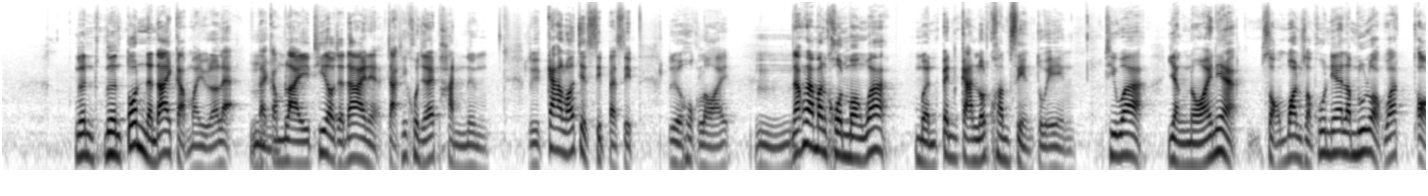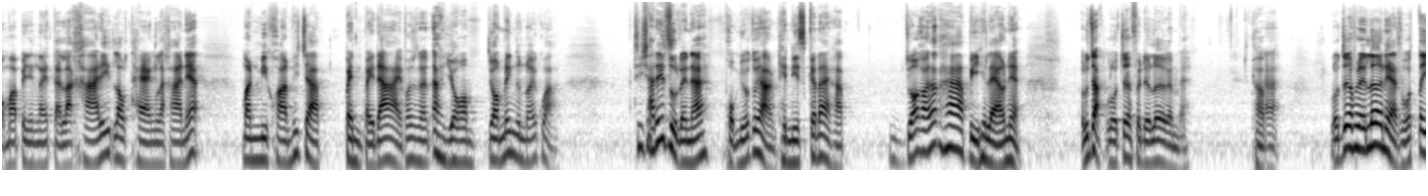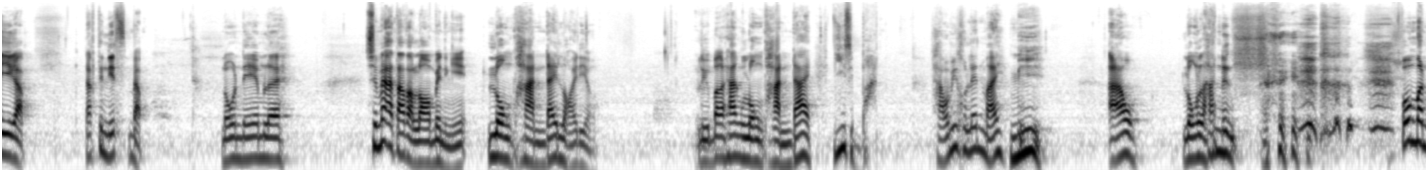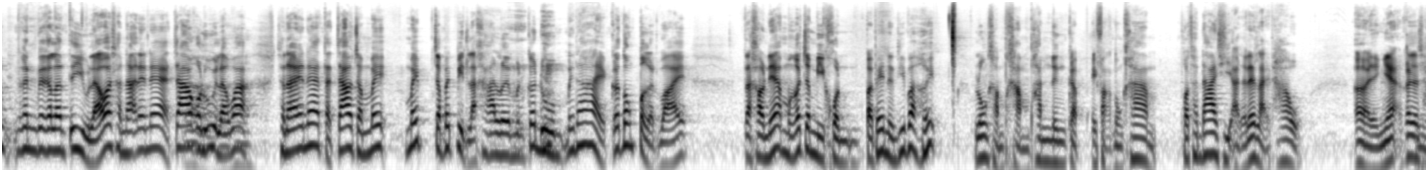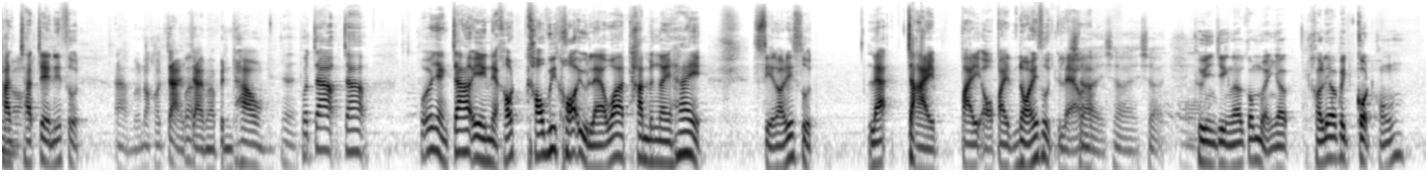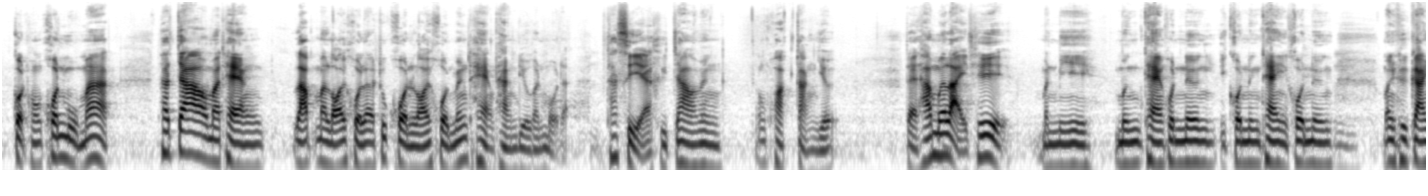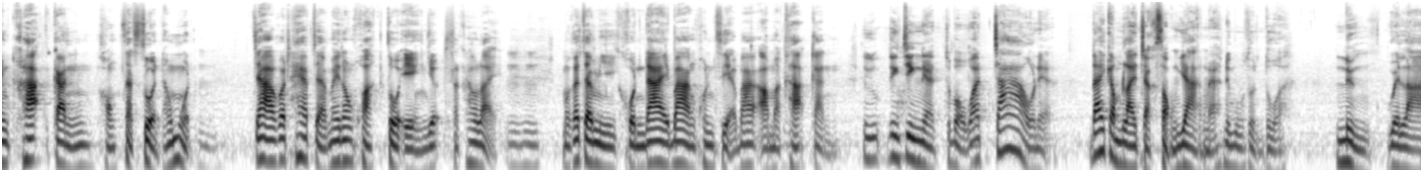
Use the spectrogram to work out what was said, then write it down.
เงินเงินต้นน่ะได้กลับมาอยู่แล้วแหละอืมแต่กำไรที่เราจะได้เนี่ยจากที่คนจะได้พันหนึ่งหรือ 970 80 เหลือ 600อืมนักพนันบางคนมองว่าเหมือนเป็นการลดความเสี่ยงตัวเอง ที่ว่าอย่างน้อยเนี่ยสองบอลสองคู่เนี้ยเราไม่รู้หรอกว่าออกมาเป็นยังไง แต่ราคาที่เราแทงราคาเนี้ยมันมีความที่จะเป็นไปได้ เพราะฉะนั้นอะยอมยอมได้เงินน้อยกว่า ที่ชัดที่สุดเลยนะ ผมยกตัวอย่างเทนนิสก็ได้ครับ ย้อนกลับสักห้าปีที่แล้วเนี่ย รู้จักโรเจอร์เฟเดเลอร์กันไหมครับอะโรเจอร์เฟเดเลอร์เนี่ยสมมติตีกับนักเทนนิสแบบโนเนมเลย ใช่ไหมอัตราต่อรองเป็นอย่างนี้ ลงพันได้ร้อยเดียว หรือบางทางลงพันได้ยี่สิบาท ถามว่ามีคนเล่นไหม มี เอาลงล้านหนึ่งเพราะมันเงินการันตีอยู่แล้วว่าชนะแน่ๆเจ้าก็รู้อยู่แล้วว่า ชนะแน่ๆแต่เจ้าจะไม่ไม่จะไปปิดราคาเลย มันก็ดูไม่ได้ ก็ต้องเปิดไว้ แต่คราวเนี้ยมันก็จะมีคนประเภทหนึ่งที่ว่าเฮ้ยลงขำๆพันหนึ่งกับไอ้ฝั่งตรงข้าม เพราะถ้าได้ทีอาจจะได้หลายเท่าเอออย่างเงี้ยก็จะชัดชัดเจนที่สุดอ่าเหมือนเราเขาจ่ายจ่ายมาเป็นเท่าเพราะเจ้าเจ้าเพราะว่าอย่างเจ้าเองเนี่ยเขาเขาวิเคราะห์อยู่แล้วว่าทำยังไงให้เสียน้อยที่สุด และจ่ายไปออกไปน้อยที่สุดอยู่แล้วใช่ใช่ใช่คือจริง ๆ แล้วก็เหมือนกับเขาเรียกว่าเป็นกฎของกฎของคนหมู่มาก ถ้าเจ้ามาแทงรับมาร้อยคนแล้วทุกคนร้อยคนแม่งแทงทางเดียวกันหมดอะถ้าเสียคือเจ้าแม่งต้องควักตังค์เยอะ แต่ถ้าเมื่อไหร่ที่มันมีมึงแทงคนนึง อีกคนนึงแทงอีกคนนึงอืมมันคือการคละกันของสัดส่วนทั้งหมดอืมเจ้าก็แทบจะไม่ต้องควักตัวเองเยอะสักเท่าไหร่อือฮึมันก็จะมีคนได้บ้างคนเสียบ้างเอามาคละกัน คือจริงๆเนี่ยจะบอกว่าเจ้าเนี่ยได้กำไรจากสองอย่างนะในมุมส่วนตัวหนึ่งเวลา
